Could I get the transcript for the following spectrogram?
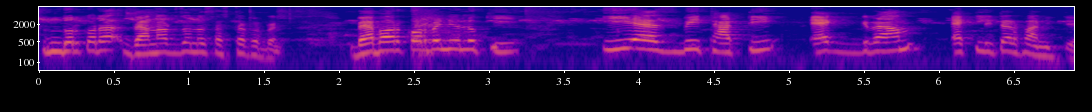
সুন্দর করা জানার জন্য চেষ্টা করবেন। ব্যবহার করবেন হলো কি? ইএসবি থার্টি এক গ্রাম, এক লিটার পানিতে।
